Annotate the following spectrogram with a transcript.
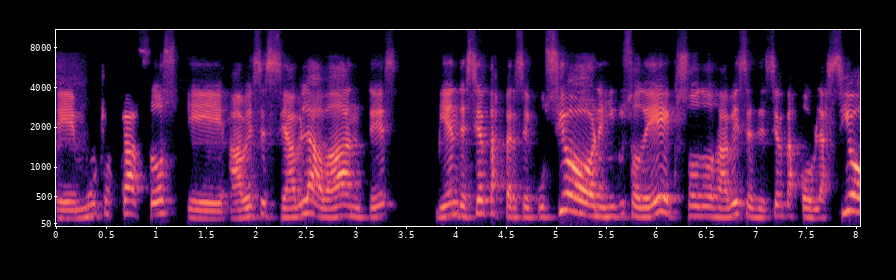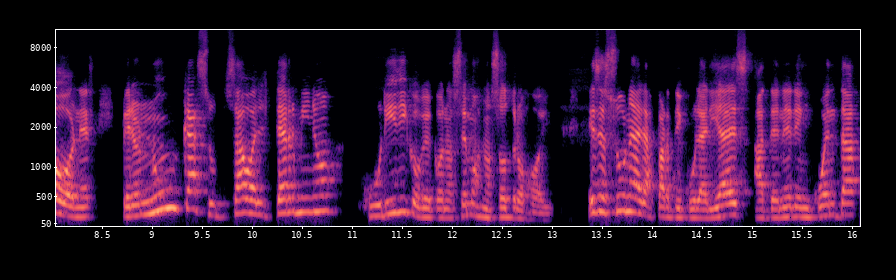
en muchos casos, eh, a veces se hablaba antes, bien, de ciertas persecuciones, incluso de éxodos, a veces de ciertas poblaciones, pero nunca se usaba el término jurídico que conocemos nosotros hoy. Esa es una de las particularidades a tener en cuenta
